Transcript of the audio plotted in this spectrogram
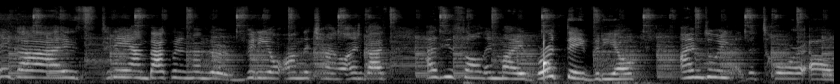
Hey guys, today I'm back with another video on the channel and guys, as you saw in my birthday video, I'm doing the tour of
